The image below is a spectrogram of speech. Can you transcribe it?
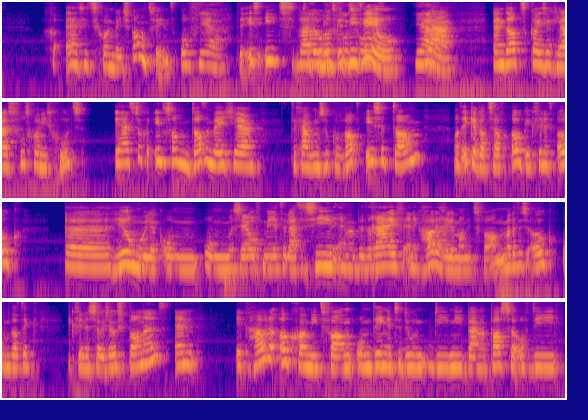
ergens iets gewoon een beetje spannend vind. Of er is iets waardoor ik het niet voelt. wil. ja. Ja. En dat kan je zeggen, ja, het voelt gewoon niet goed. Ja, het is toch interessant om dat een beetje te gaan onderzoeken. Wat is het dan? Want ik heb dat zelf ook. Ik vind het ook eh, heel moeilijk om, om mezelf meer te laten zien en mijn bedrijf. En ik hou er helemaal niet van. Maar dat is ook omdat ik, ik vind het sowieso spannend. En ik hou er ook gewoon niet van om dingen te doen die niet bij me passen of die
